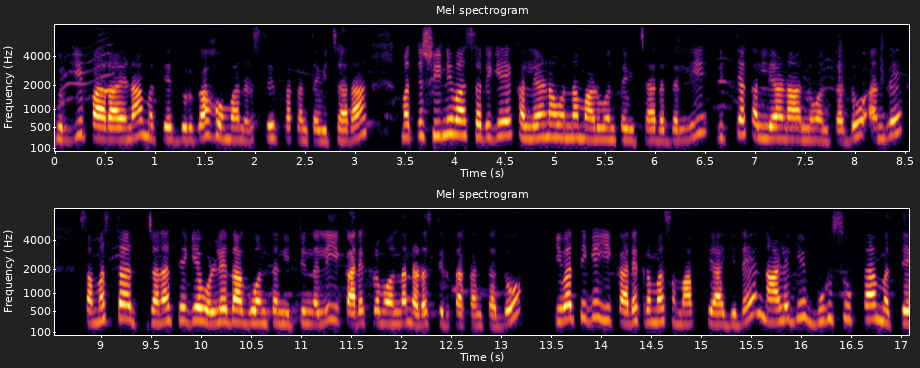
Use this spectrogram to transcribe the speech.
ದುರ್ಗಿ ಪಾರಾಯಣ ಮತ್ತೆ ದುರ್ಗಾ ಹೋಮ ನಡೆಸ್ತಿರ್ತಕ್ಕಂಥ ವಿಚಾರ ಮತ್ತೆ ಶ್ರೀನಿವಾಸರಿಗೆ ಕಲ್ಯಾಣವನ್ನ ಮಾಡುವಂತ ವಿಚಾರದಲ್ಲಿ ನಿತ್ಯ ಕಲ್ಯಾಣ ಅನ್ನುವಂಥದ್ದು ಅಂದ್ರೆ ಸಮಸ್ತ ಜನತೆಗೆ ಒಳ್ಳೇದಾಗುವಂತ ನಿಟ್ಟಿನಲ್ಲಿ ಈ ಕಾರ್ಯಕ್ರಮವನ್ನ ನಡೆಸ್ತಿರ್ತಕ್ಕಂಥದ್ದು. ಇವತ್ತಿಗೆ ಈ ಕಾರ್ಯಕ್ರಮ ಸಮಾಪ್ತಿಯಾಗಿದೆ. ನಾಳೆಗೆ ಭೂ ಸೂಕ್ತ ಮತ್ತೆ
